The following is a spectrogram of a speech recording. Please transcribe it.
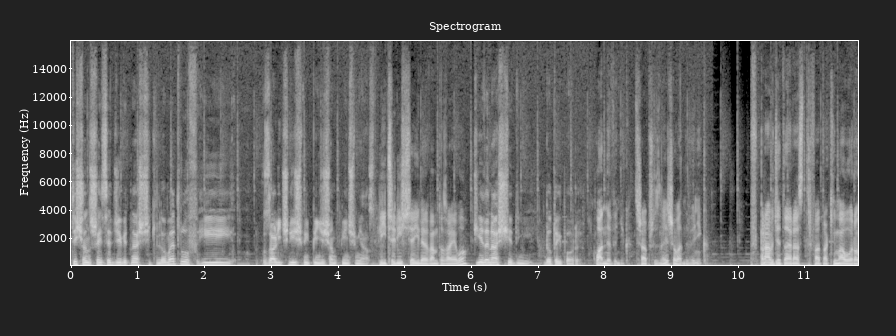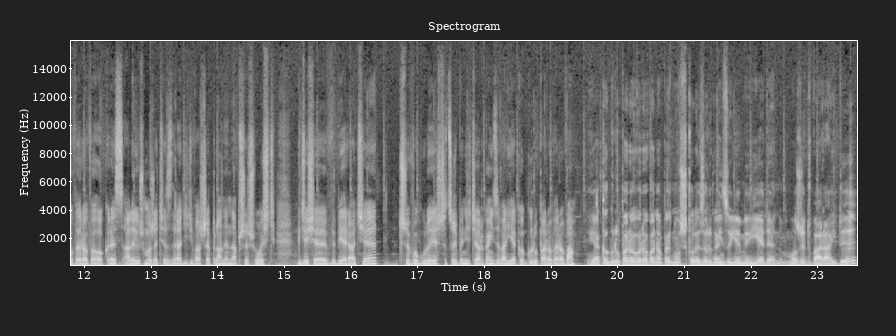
1619 km i zaliczyliśmy 55 miast. Liczyliście, ile wam to zajęło? 11 dni do tej pory. Ładny wynik. Trzeba przyznać, że ładny wynik. Wprawdzie teraz trwa taki mało rowerowy okres, ale już możecie zdradzić wasze plany na przyszłość, gdzie się wybieracie, czy w ogóle jeszcze coś będziecie organizowali jako grupa rowerowa? Jako grupa rowerowa na pewno w szkole zorganizujemy jeden, może dwa rajdy,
